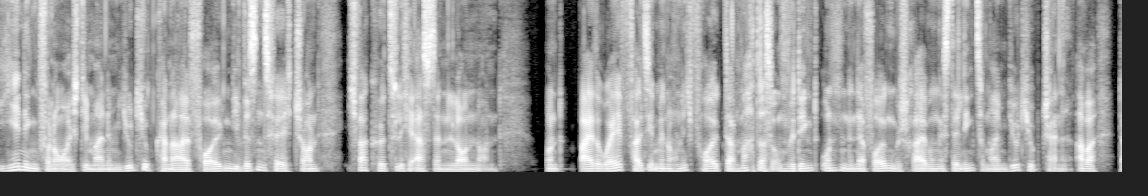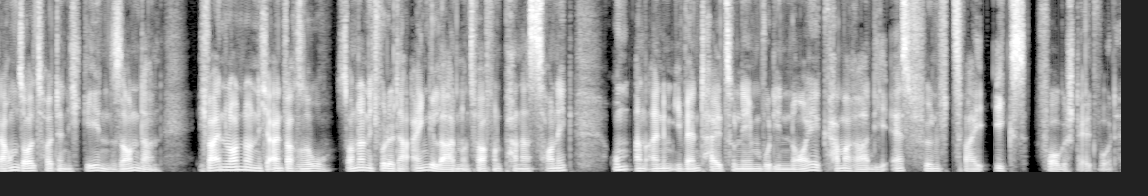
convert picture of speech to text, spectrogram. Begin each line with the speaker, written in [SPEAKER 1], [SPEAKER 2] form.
[SPEAKER 1] Diejenigen von euch, die meinem YouTube-Kanal folgen, die wissen es vielleicht schon, ich war kürzlich erst in London. Und by the way, falls ihr mir noch nicht folgt, dann macht das unbedingt. Unten in der Folgenbeschreibung ist der Link zu meinem YouTube-Channel. Aber darum soll es heute nicht gehen, sondern ich war in London nicht einfach so, sondern ich wurde da eingeladen und zwar von Panasonic, um an einem Event teilzunehmen, wo die neue Kamera, die S5 2X, vorgestellt wurde.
